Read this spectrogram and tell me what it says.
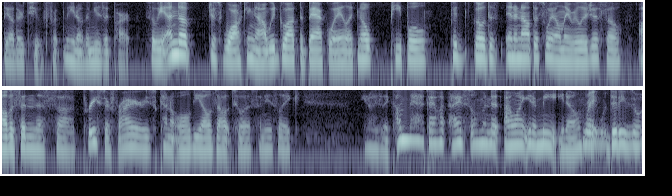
the other two for, you know, the music part. So we end up just walking out. We'd go out the back way. Like, no people could go this in and out this way, only religious. So all of a sudden, this uh, priest or friar, he's kind of old, yells out to us and he's like, you know, he's like, come back. I, wa- I have someone that I want you to meet, you know? Wait, what did he do?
